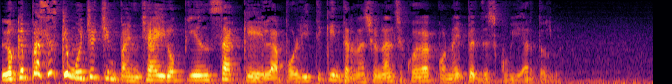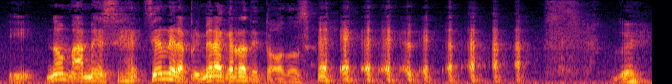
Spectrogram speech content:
Lo que pasa es que mucho chimpanchairo piensa que la política internacional se juega con iPads descubiertos, güey. No mames, sean de la primera guerra de todos.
